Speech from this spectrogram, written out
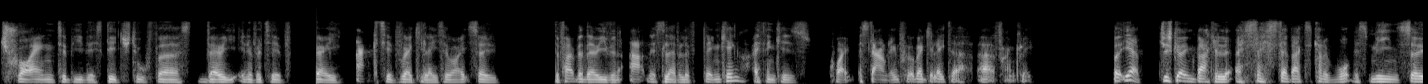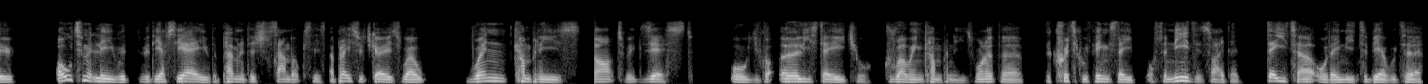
trying to be this digital first, very innovative, very active regulator, right? So the fact that they're even at this level of thinking, I think, is quite astounding for a regulator, uh, frankly. But yeah, just going back a, a step back to kind of what this means. So ultimately, with, with the FCA, the permanent digital sandbox is a place which goes, well, when companies start to exist, or you've got early stage or growing companies, one of the, the critical things they often need is either data or they need to be able to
